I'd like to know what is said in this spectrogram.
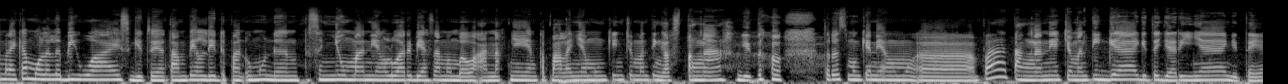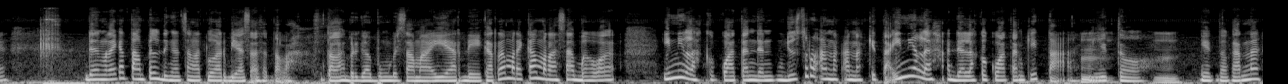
mereka mulai lebih wise gitu ya tampil di depan umum dengan senyuman yang luar biasa membawa anaknya yang kepalanya mungkin cuma tinggal setengah gitu. Terus mungkin yang eh, apa tangannya cuma tiga gitu jarinya gitu ya. Dan mereka tampil dengan sangat luar biasa setelah setelah bergabung bersama IRD karena mereka merasa bahwa inilah kekuatan dan justru anak-anak kita inilah adalah kekuatan kita Hmm. gitu. Hmm, gitu karena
